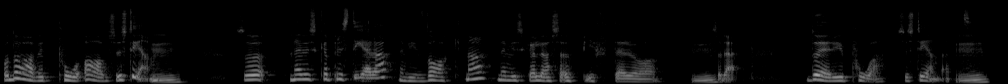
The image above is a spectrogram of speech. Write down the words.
Och då har vi ett på-av-system. Mm. Så när vi ska prestera, när vi är vakna, när vi ska lösa uppgifter och Mm. sådär. Då är det ju på-systemet. Mm.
